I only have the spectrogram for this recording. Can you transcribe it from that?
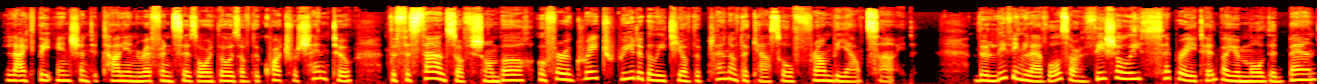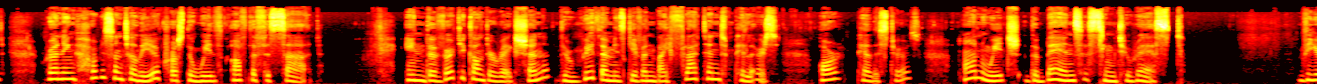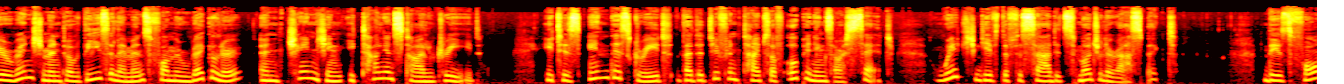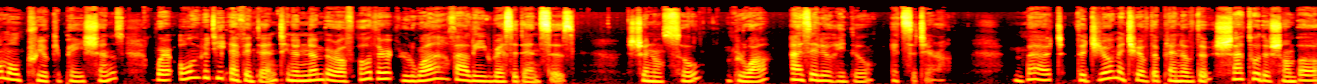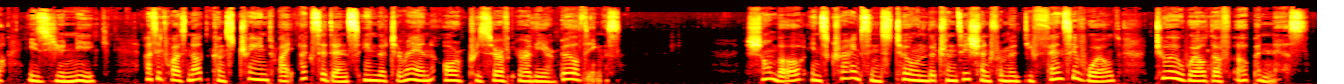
Like the ancient Italian references or those of the Quattrocento, the facades of Chambord offer a great readability of the plan of the castle from the outside. The living levels are visually separated by a molded band running horizontally across the width of the facade. In the vertical direction, the rhythm is given by flattened pillars, or pilasters, on which the bands seem to rest. The arrangement of these elements form a regular, and changing Italian style grid. It is in this grid that the different types of openings are set, which gives the facade its modular aspect. These formal preoccupations were already evident in a number of other Loire Valley residences, Chenonceau, Blois, Azay-le-Rideau, etc. But the geometry of the plan of the Château de Chambord is unique as it was not constrained by accidents in the terrain or preserved earlier buildings. Chambord inscribes in stone the transition from a defensive world to a world of openness.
